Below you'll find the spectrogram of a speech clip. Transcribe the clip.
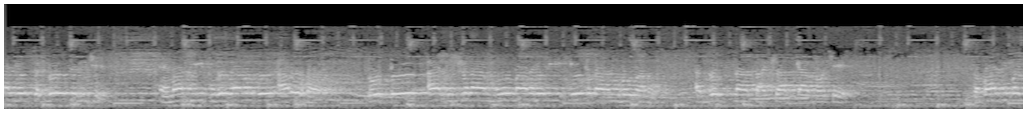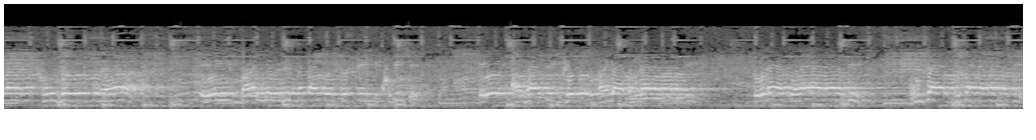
આજે કટોળ કર્યું છે. એમાંથી ઉગડવાનો કોઈ આરો હોય તો તે આ વિશ્વના મૂળમાં રહેલી એકતા અનુભવવાનો અદ્વૈતના સાક્ષાત્કારનો છે. સપાટી પરના ખૂબ રહેવાના એવી બાહ્ય વિભિન્નતા તો સૃષ્ટિની ખૂબી છે. એ આભાસિક ભેદો ભાંગા ભંગાવાના નથી તોડા તોડાવાના નથી, ઊંચા ભૂસાવાના નથી,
